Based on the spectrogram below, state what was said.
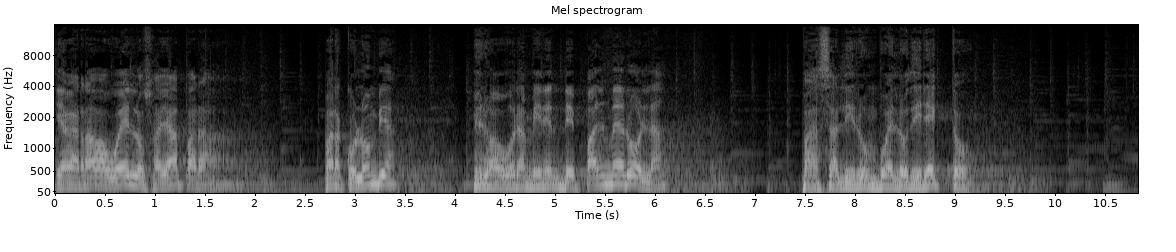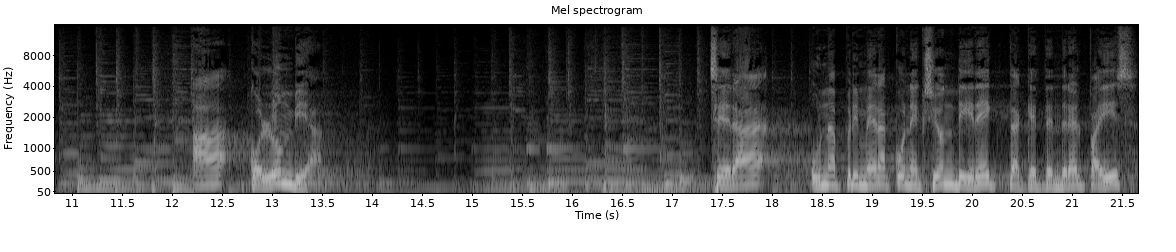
y agarraba vuelos allá para, para Colombia. Pero ahora miren, de Palmerola va a salir un vuelo directo a Colombia. Será una primera conexión directa que tendrá el país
